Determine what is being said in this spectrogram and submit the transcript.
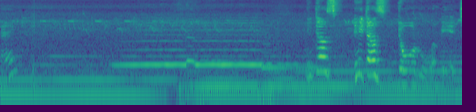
Okay. He does he does dawdle a bit.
